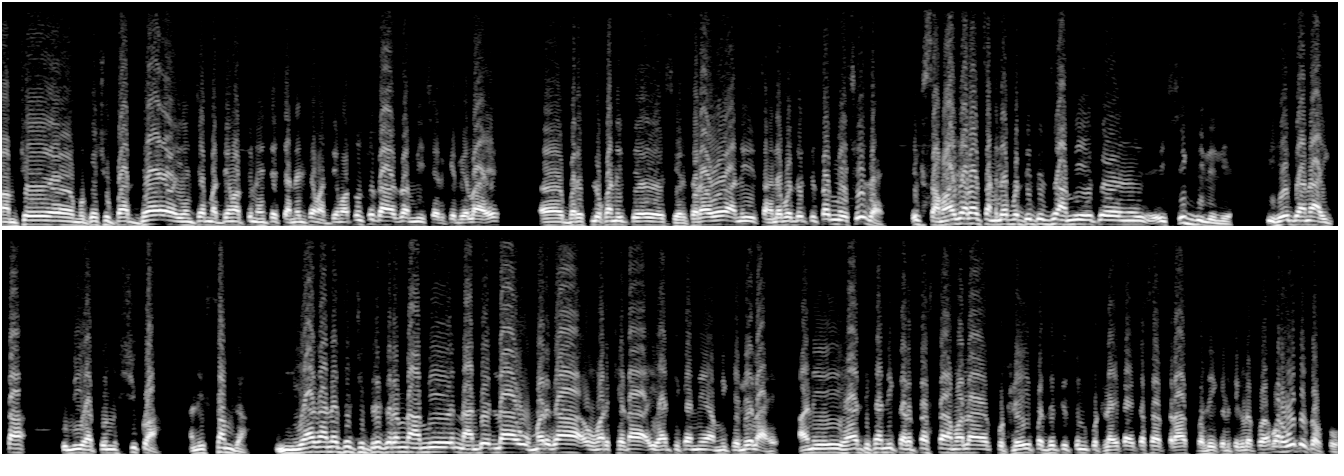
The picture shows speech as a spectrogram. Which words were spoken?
आमचे मुकेश उपाध्याय यांच्या माध्यमातून यांच्या चॅनलच्या माध्यमातून सुद्धा आज आम्ही शेअर केलेला आहे. बरेच लोकांनी ते शेअर करावं आणि चांगल्या पद्धतीचा मेसेज आहे. एक समाजाला चांगल्या पद्धतीचं आम्ही एक शीख शिक दिलेली आहे. की हे गाणं ऐकता तुम्ही यातून शिका आणि समजा. या गाण्याचं चित्रीकरण आम्ही नांदेडला उमरगा उमरखेडा या ठिकाणी आम्ही केलेलं आहे. आणि ह्या ठिकाणी करत असता आम्हाला कुठल्याही पद्धतीतून कुठलाही काय कसा त्रास पलीकडे इकडे तिकडे थोडाफार होतच असतो.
